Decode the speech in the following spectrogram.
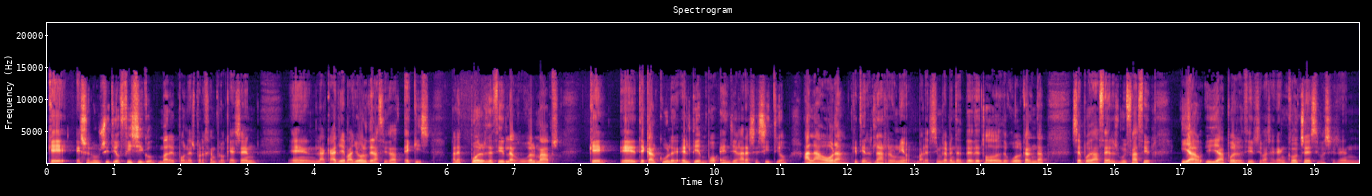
que es en un sitio físico, ¿vale? Pones, por ejemplo, que es en, la calle mayor de la ciudad X, ¿vale? Puedes decirle a Google Maps que eh, te calcule el tiempo en llegar a ese sitio a la hora que tienes la reunión, ¿vale? Simplemente desde todo, desde Google Calendar, se puede hacer, es muy fácil y ya, puedes decir si vas a ir en coche, si vas a ir en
